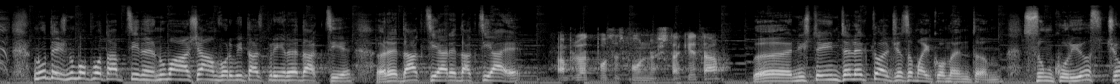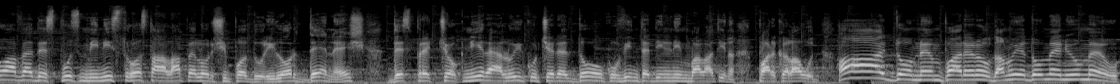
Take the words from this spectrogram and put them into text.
Nu, deci nu mă pot abține. Numai așa am vorbit azi prin redacție. Redacția, redacția e. Am preluat, pot să spun, ștacheta Bă, niște intelectuali, ce să mai comentăm? Sunt curios ce o avea de spus ministrul ăsta al apelor și pădurilor, Deneș Despre ciocnirea lui cu cele două cuvinte din limba latină. Parcă l-aud. Hai, domne, îmi pare rău, dar nu e domeniul meu.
